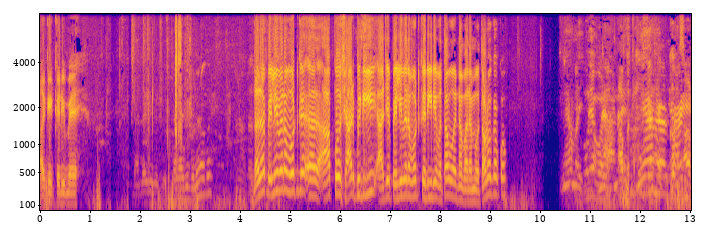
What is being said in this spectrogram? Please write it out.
आगे कड़ी में। दादा पहली बार वोट कर, आप चार पीढ़ी आज पहली बार वोट करी रही बताओ एना बारे में बताओ आपको। आप बताओ।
